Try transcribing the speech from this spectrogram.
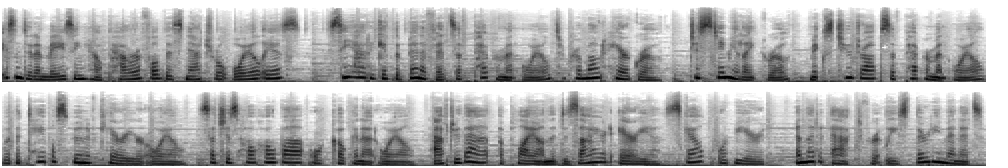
Isn't it amazing how powerful this natural oil is? See how to get the benefits of peppermint oil to promote hair growth. To stimulate growth, mix 2 drops of peppermint oil with a tablespoon of carrier oil, such as jojoba or coconut oil. After that, apply on the desired area, scalp or beard and let it act for at least 30 minutes.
